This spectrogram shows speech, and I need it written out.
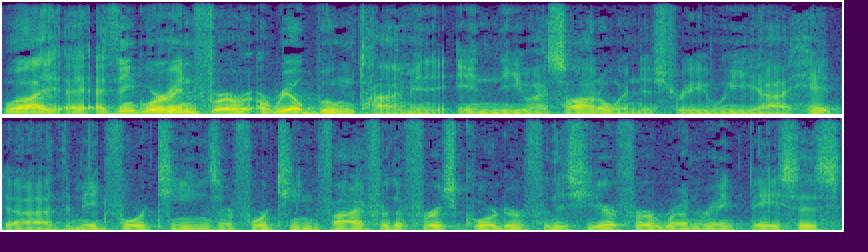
Well, I, I, think we're in for a real boom time in, in the U.S. auto industry. We uh, hit uh, the mid 14s, or 14.5 for the first quarter for this year for a run rate basis.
